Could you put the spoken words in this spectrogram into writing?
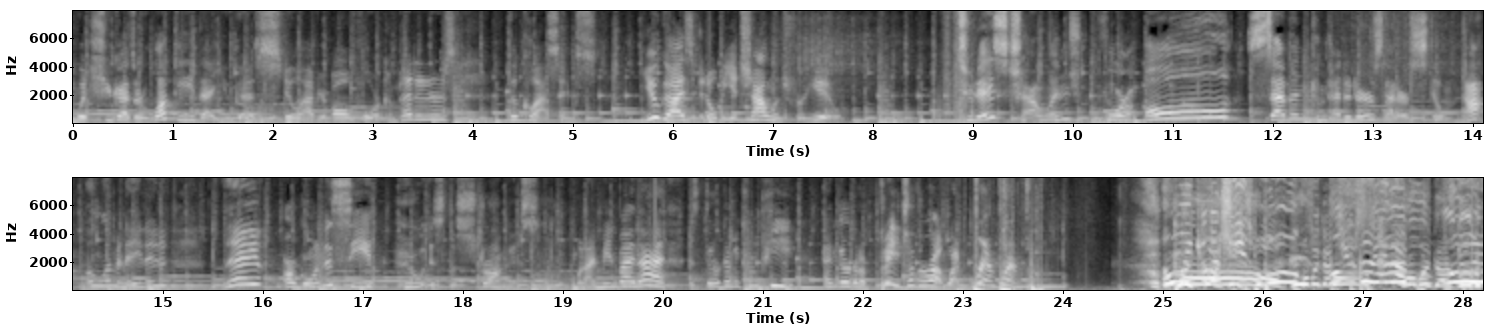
which you guys are lucky that you guys still have your all four competitors, the classics. You guys, it'll be a challenge for you. Today's challenge for all seven competitors that are still not eliminated, they are going to see who is the strongest. What I mean by that is they're going to compete and they're going to beat each other up like bram bram. Oh my gosh, oh he's ball! Oh my gosh, that? Oh my gosh, look at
